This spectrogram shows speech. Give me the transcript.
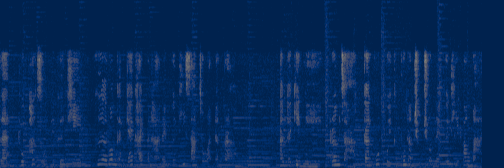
และทุกภาคส่วนในพื้นที่ เพื่อร่วมกันแก้ไขปัญหาในพื้นที่ 3 จังหวัดดังกล่าวพันธกิจนี้เริ่มจากการพูดคุยกับผู้นำชุมชนในพื้นที่เป้าหมาย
